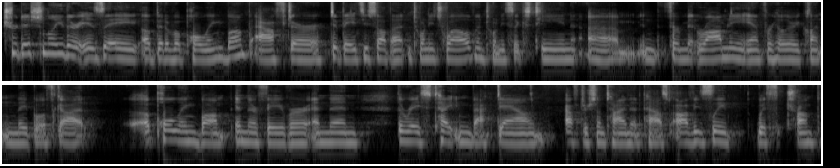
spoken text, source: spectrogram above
traditionally there is a, a bit of a polling bump after debates. You saw that in 2012 and 2016 um, in, for Mitt Romney and for Hillary Clinton. They both got a polling bump in their favor, and then the race tightened back down after some time had passed. Obviously, with Trump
